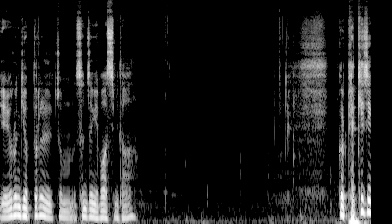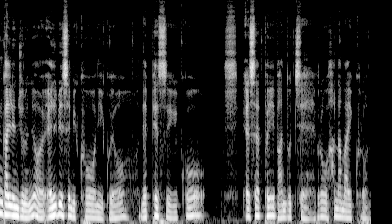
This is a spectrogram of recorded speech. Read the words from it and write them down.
예, 이런 기업들을 좀 선정해 보았습니다. 그 패키징 관련주는요. LB 세미콘이 있고요. 네페스 있고 SFA 반도체 그리고 하나마이크론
